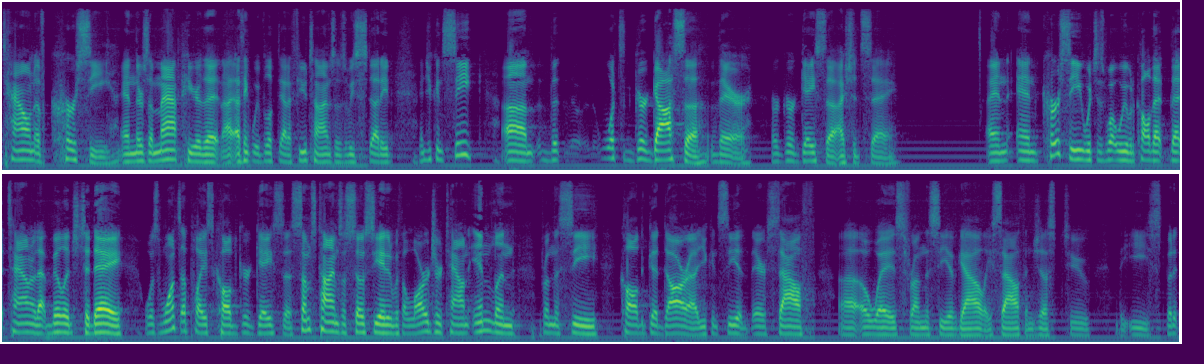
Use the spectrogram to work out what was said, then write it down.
town of Kursi. And there's a map here that I think we've looked at a few times as we studied. And you can see um, the, what's Gergasa there, or Gergesa, I should say. And, and Kursi, which is what we would call that, that town or that village today, was once a place called Gergesa, sometimes associated with a larger town inland from the sea called Gadara. You can see it there south uh, a ways from the Sea of Galilee, south and just to the east. But it,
